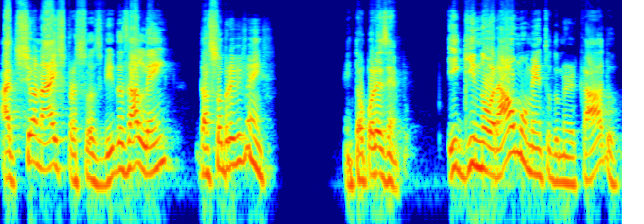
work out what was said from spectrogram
adicionais para suas vidas além da sobrevivência. Então, por exemplo, ignorar o momento do mercado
